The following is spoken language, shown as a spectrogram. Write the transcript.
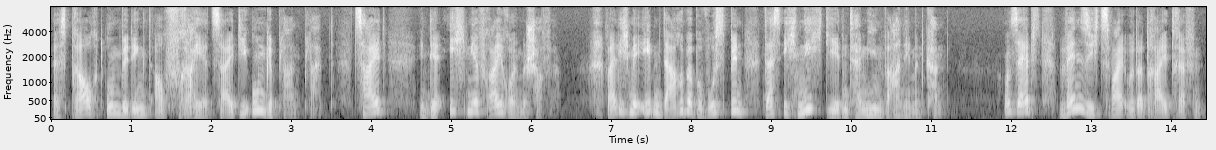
es braucht unbedingt auch freie Zeit, die ungeplant bleibt. Zeit, in der ich mir Freiräume schaffe. Weil ich mir eben darüber bewusst bin, dass ich nicht jeden Termin wahrnehmen kann. Und selbst wenn sich zwei oder drei treffen,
